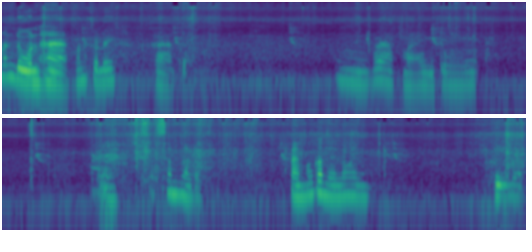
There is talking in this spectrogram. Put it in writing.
มันโดนหักมันก็เลยขาดออกอืมรากไม้อยู่ตรงนี้เอาซ้ำนั่นแหละอันมันก็น้อยๆนึงผูแล้ว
